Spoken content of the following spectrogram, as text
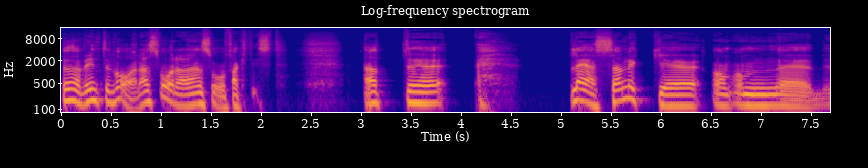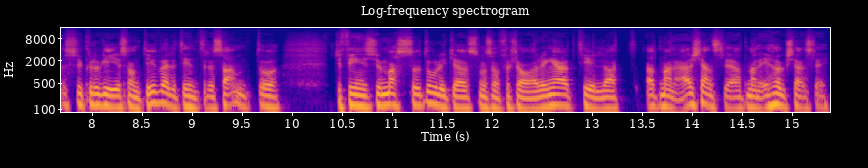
behöver inte vara svårare än så faktiskt. Att eh, läsa mycket om, om eh, psykologi och sånt är väldigt intressant. Och det finns ju massor av olika som sa, förklaringar till att, att man är känslig, att man är högkänslig.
